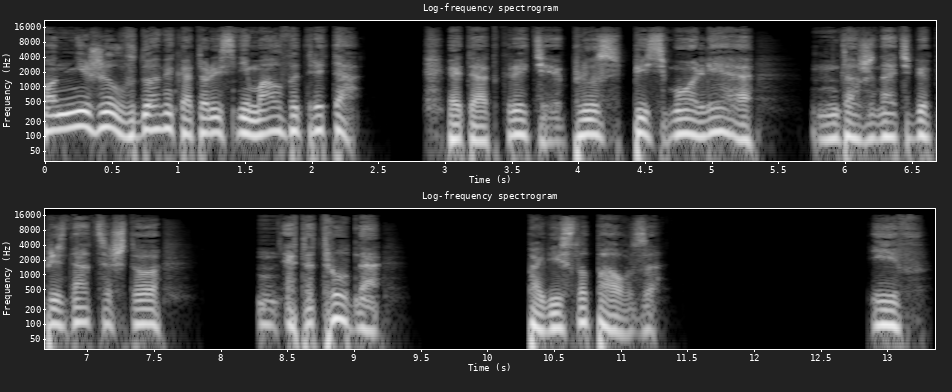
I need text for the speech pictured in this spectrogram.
Он не жил в доме, который снимал в Этрита. Это открытие плюс письмо Леа. Должна тебе признаться, что это трудно». Повисла пауза. «Ив,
